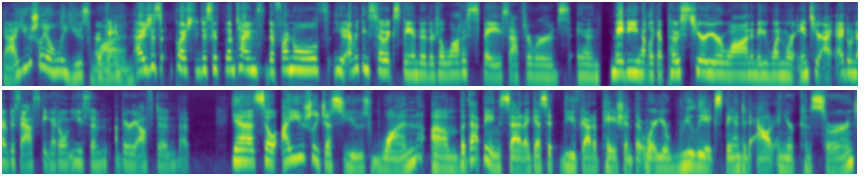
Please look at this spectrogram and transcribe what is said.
Yeah, I usually only use one. Okay. I was just question just because sometimes the frontals, you know, everything's so expanded. There's a lot of space afterwards, and maybe you have like a posterior one and maybe one more anterior. I, I don't know. I'm just asking. I don't use them uh, very often, but yeah, so I usually just use one. Um, but that being said, I guess if you've got a patient that where you're really expanded out and you're concerned,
